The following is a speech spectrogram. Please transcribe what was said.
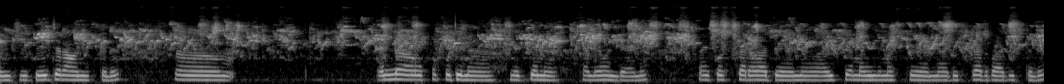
ಒಂಜಿ ಬೇಜಾರು ಅವನಿತ್ತಲು ಎಲ್ಲ ಉಪ್ಪು ಪುಟಿನ ಮೆದ್ದೆನ ತಲೆ ಉಂಡೆ ನಾನು ಅದಕ್ಕೋಸ್ಕರವಾದ ಏನು ಐತೆ ಮೈಂಡ್ ಮಸ್ತ್ ಏನು ಡಿಸ್ಟರ್ಬ್ ಆದಿತ್ತಲು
